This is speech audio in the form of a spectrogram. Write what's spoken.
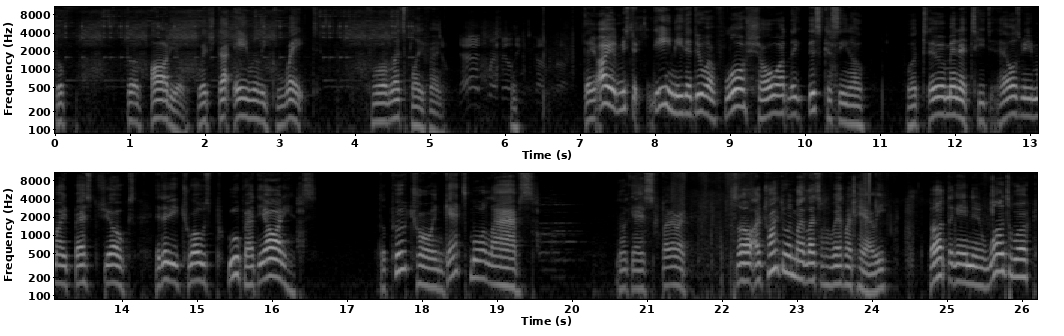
the the audio, which that ain't really great for a Let's Play thing. Where. They hired Mr. D need to do a floor show at this casino. For two minutes, he tells me my best jokes, and then he throws poop at the audience. The poop throwing gets more laughs. Okay, but alright. So I tried doing my Play with my Perry, but the game didn't want to work.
